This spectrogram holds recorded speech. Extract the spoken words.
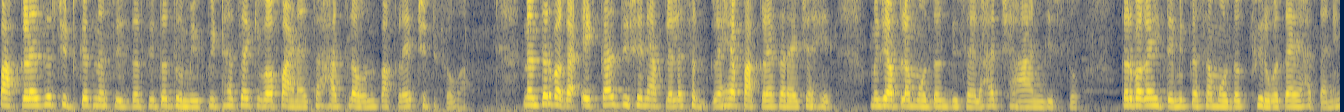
पाकळ्या जर चिटकत नसेल तर तिथं तुम्ही पिठाचा किंवा पाण्याचा हात लावून पाकळ्या चिटकवा. नंतर बघा एकाच दिशेने आपल्याला सगळ्या ह्या पाकळ्या करायच्या आहेत. म्हणजे आपला मोदक दिसायला हा छान दिसतो. तर बघा इथे मी कसा मोदक फिरवत आहे हाताने.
